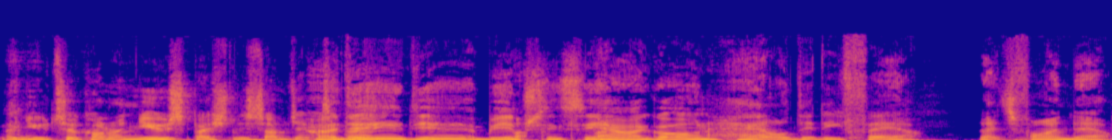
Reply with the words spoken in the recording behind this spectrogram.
And you took on a new specialist subject I did, yeah. It'd be interesting to see how I got on. How did he fare? Let's find out.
